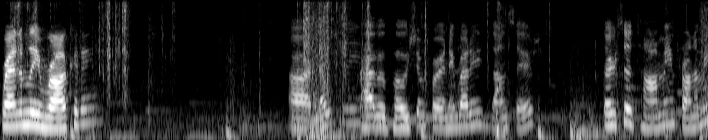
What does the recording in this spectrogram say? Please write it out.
randomly rocketing? Uh, nope. I have a potion for anybody downstairs. There's a Tommy in front of me.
